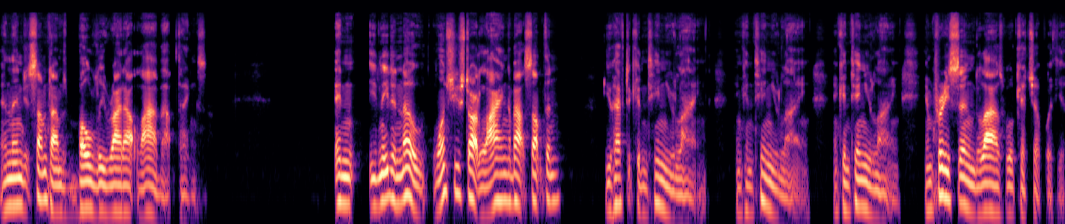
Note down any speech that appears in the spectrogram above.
and then just sometimes boldly right out lie about things. And you need to know once you start lying about something, you have to continue lying and continue lying and continue lying. And pretty soon the lies will catch up with you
